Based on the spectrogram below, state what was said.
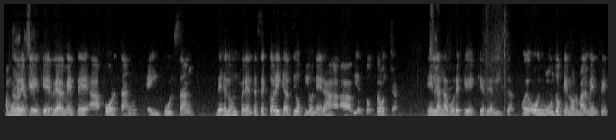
a mujeres que, que, realmente aportan e impulsan desde los diferentes sectores y que han sido pioneras, ha, abierto trocha en las labores que, que realizan o en mundos que normalmente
